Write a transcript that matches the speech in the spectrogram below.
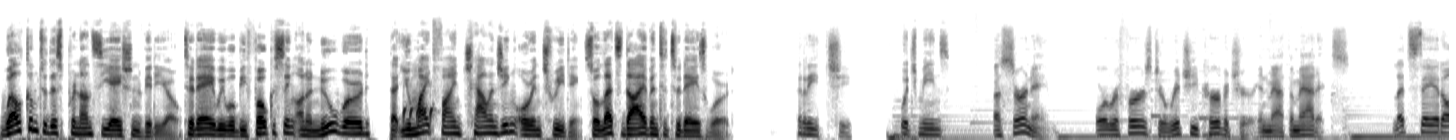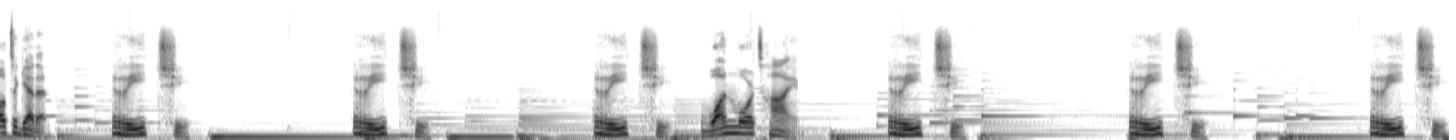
Welcome to this pronunciation video. Today we will be focusing on a new word that you might find challenging or intriguing. So let's dive into today's word. Ricci, which means, A surname, or refers to Ricci curvature in mathematics. let's say it all together. Ricci. Ricci. Ricci. One more time. Ricci. Ricci. Ricci.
